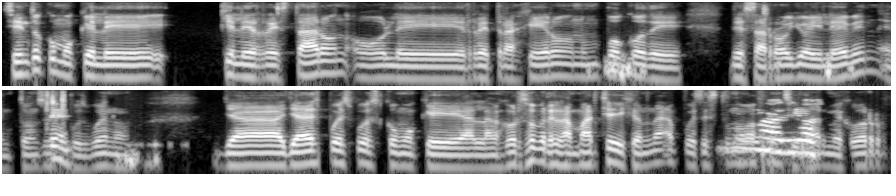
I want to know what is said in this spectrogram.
siento como que le, que le restaron o le retrajeron un poco de desarrollo a Eleven. Entonces, pues bueno, ya, ya después, pues como que a lo mejor sobre la marcha dijeron, ah, pues esto no va a funcionar, mejor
